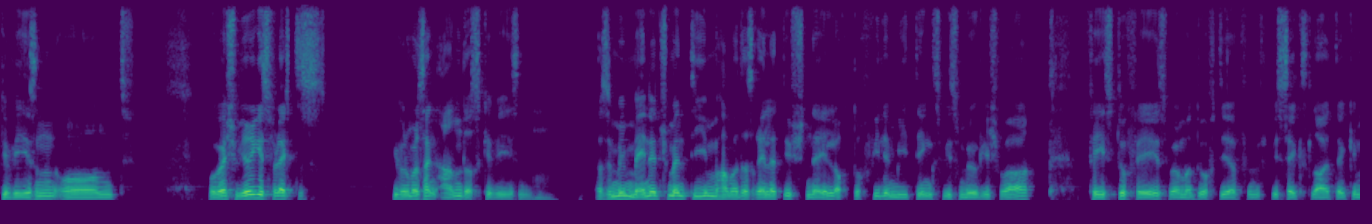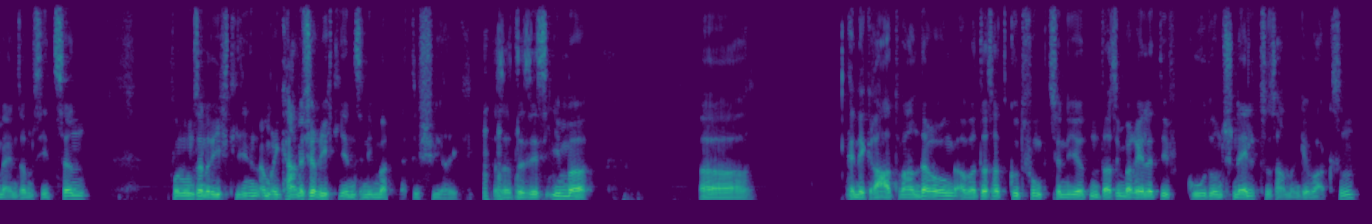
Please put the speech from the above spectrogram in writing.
gewesen und wobei schwierig ist vielleicht das, ich würde mal sagen, anders gewesen. Also mit dem Management-Team haben wir das relativ schnell, auch durch viele Meetings, wie es möglich war, face-to-face, -face, weil man durfte ja fünf bis sechs Leute gemeinsam sitzen. Von unseren Richtlinien, amerikanische Richtlinien sind immer relativ schwierig. Also das ist immer äh, eine Gratwanderung, aber das hat gut funktioniert und da sind wir relativ gut und schnell zusammengewachsen.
